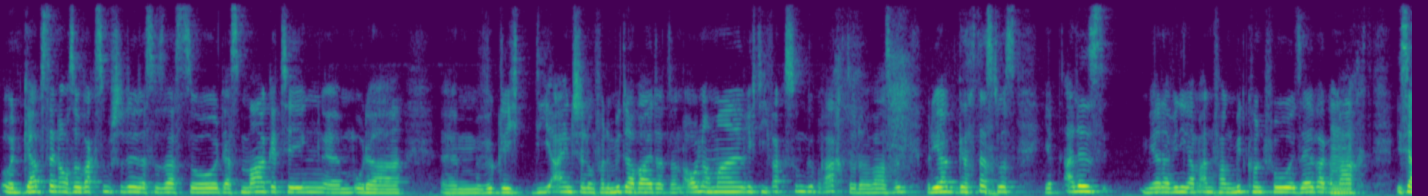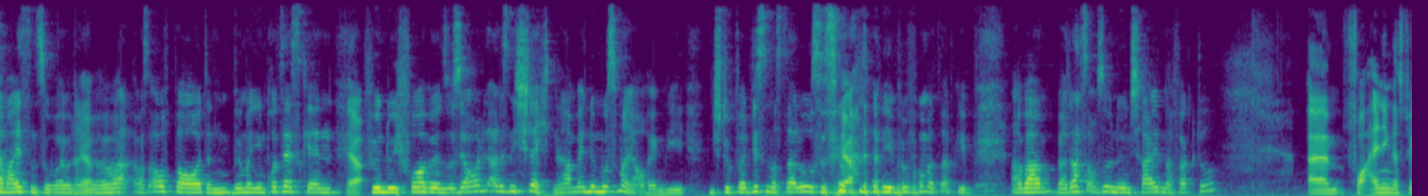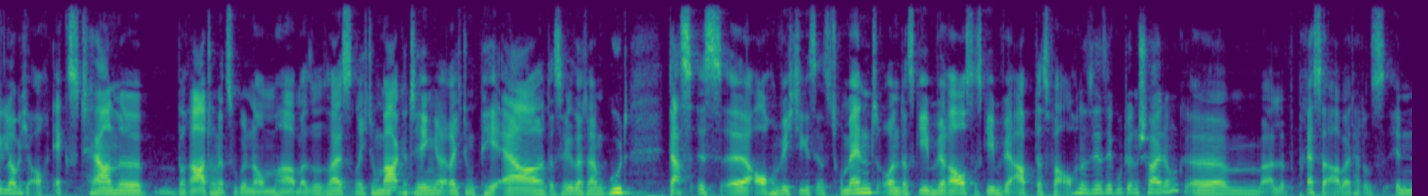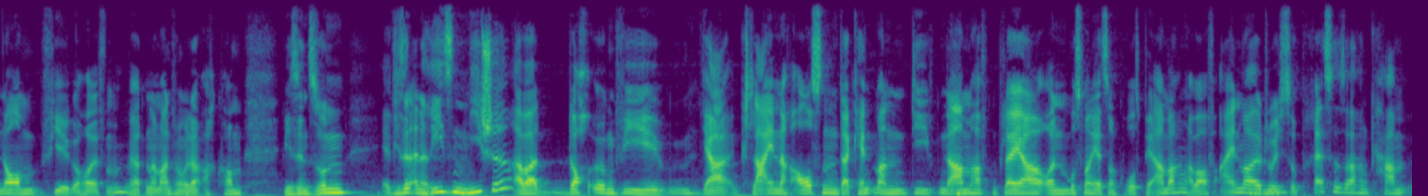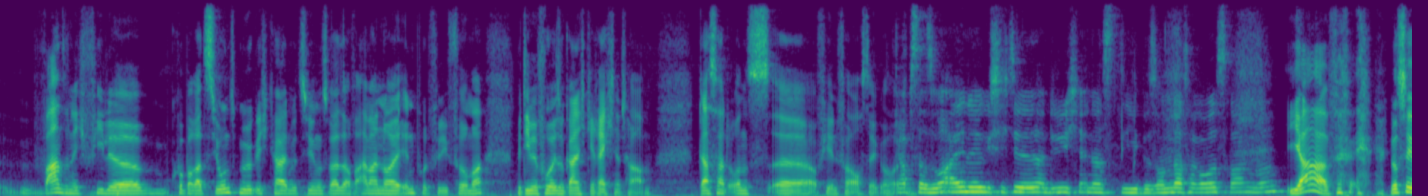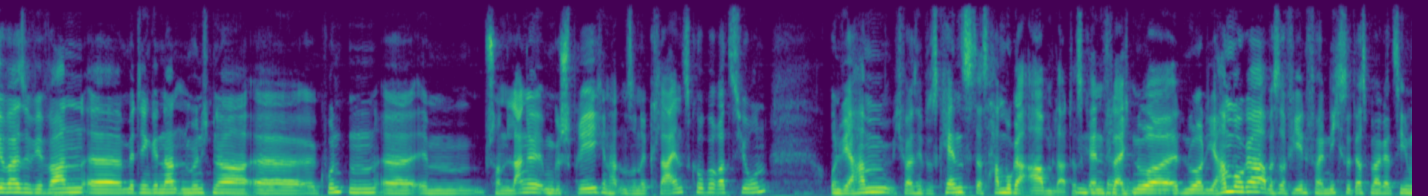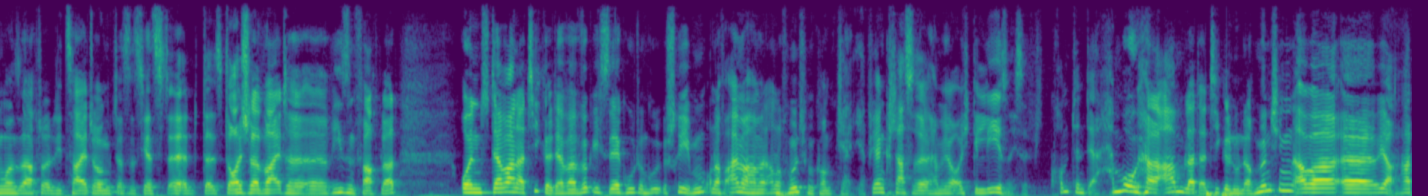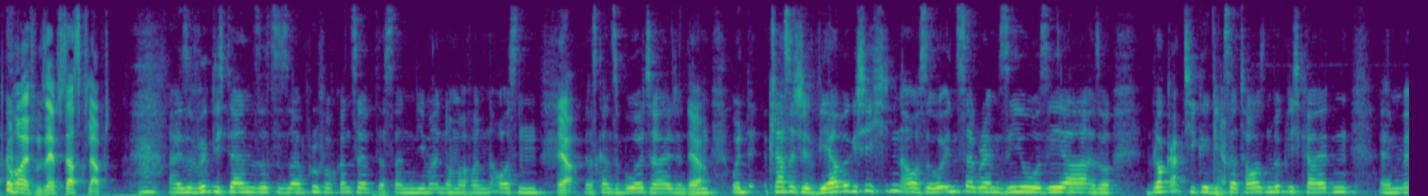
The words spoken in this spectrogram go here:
Und gab es dann auch so Wachstumsschritte, dass du sagst, so das Marketing ähm, oder ähm, wirklich die Einstellung von den Mitarbeitern dann auch nochmal richtig Wachstum gebracht? Oder war es wirklich, weil du ja gesagt hast, du hast, ihr habt alles mehr oder weniger am Anfang mit Control selber mhm. gemacht. Mhm. Ist ja meistens so, weil ja. wenn man was aufbaut, dann will man den Prozess kennen, ja. führen durch Vorbilder. So ist ja auch alles nicht schlecht. Ne? Am Ende muss man ja auch irgendwie ein Stück weit wissen, was da los ist ja. bevor man es abgibt. Aber war das auch so ein entscheidender Faktor? Ähm, vor allen Dingen, dass wir, glaube ich, auch externe Beratung dazu genommen haben. Also das heißt in Richtung Marketing, mhm. Richtung PR, dass wir gesagt haben, gut, das ist äh, auch ein wichtiges Instrument und das geben wir raus, das geben wir ab. Das war auch eine sehr, sehr gute Entscheidung. Ähm, alle Pressearbeit hat uns enorm viel geholfen. Wir hatten am Anfang gedacht, ach komm, wir sind so ein wir sind eine Riesennische, aber doch irgendwie ja, klein nach außen. Da kennt man die namhaften Player und muss man jetzt noch groß PR machen. Aber auf einmal mhm. durch so Pressesachen kamen wahnsinnig viele Kooperationsmöglichkeiten, beziehungsweise auf einmal neuer Input für die Firma, mit dem wir vorher so gar nicht gerechnet haben. Das hat uns äh, auf jeden Fall auch sehr geholfen. Gab es da so eine Geschichte, an die du dich erinnerst, die besonders herausragend war? Ja, lustigerweise, wir waren äh, mit den genannten Münchner äh, Kunden äh, im, schon lange im Gespräch und hatten so eine Kleinskooperation. Und wir haben, ich weiß nicht, ob du es kennst, das Hamburger Abendblatt. Das mhm, kennen vielleicht nur, nur die Hamburger, aber es ist auf jeden Fall nicht so das Magazin, wo man sagt, oder die Zeitung, das ist jetzt äh, das deutschlandweite äh, Riesenfachblatt. Und da war ein Artikel, der war wirklich sehr gut und gut geschrieben. Und auf einmal haben wir einen Anruf München bekommen. Ja, ihr habt ja eine Klasse, haben wir euch gelesen. Ich so, wie kommt denn der Hamburger Abendblatt-Artikel nun nach München? Aber äh, ja, hat geholfen. Selbst das klappt. Also wirklich dann sozusagen Proof of Concept, dass dann jemand nochmal von außen Ja. das Ganze beurteilt und Ja. dann und klassische Werbegeschichten, auch so Instagram, SEO, SEA, also Blogartikel gibt es Ja. da tausend Möglichkeiten. Ähm,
